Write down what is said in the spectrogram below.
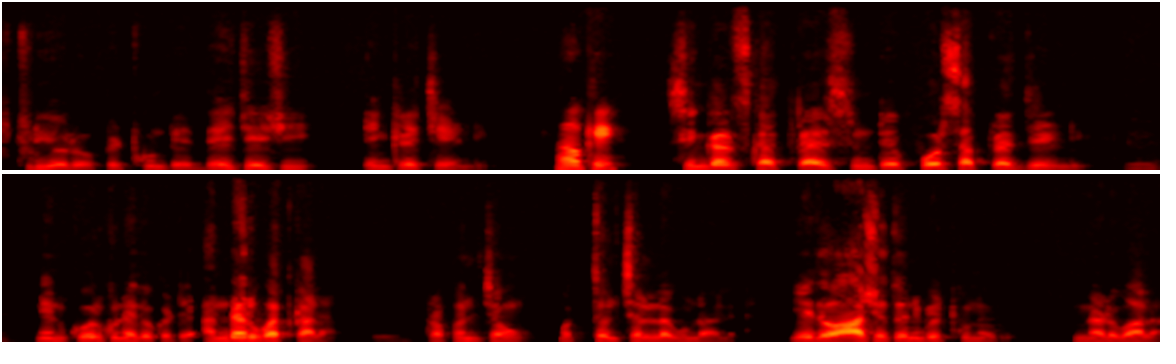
స్టూడియోలో పెట్టుకుంటే దయచేసి ఎంకరేజ్ చేయండి. ఓకే. సింగిల్ సబ్స్క్రైబ్స్ ఉంటే ఫోర్ సబ్స్క్రైబ్ చేయండి. నేను కోరుకునేది ఒకటే అందరూ బతకాల? ప్రపంచం మొత్తం చల్లగా ఉండాలి. ఏదో ఆశతోని పెట్టుకున్నారు నడవాల?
